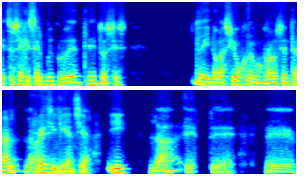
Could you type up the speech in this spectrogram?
entonces hay que ser muy prudente. Entonces, la innovación juega un rol central, la resiliencia y la, este, eh,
